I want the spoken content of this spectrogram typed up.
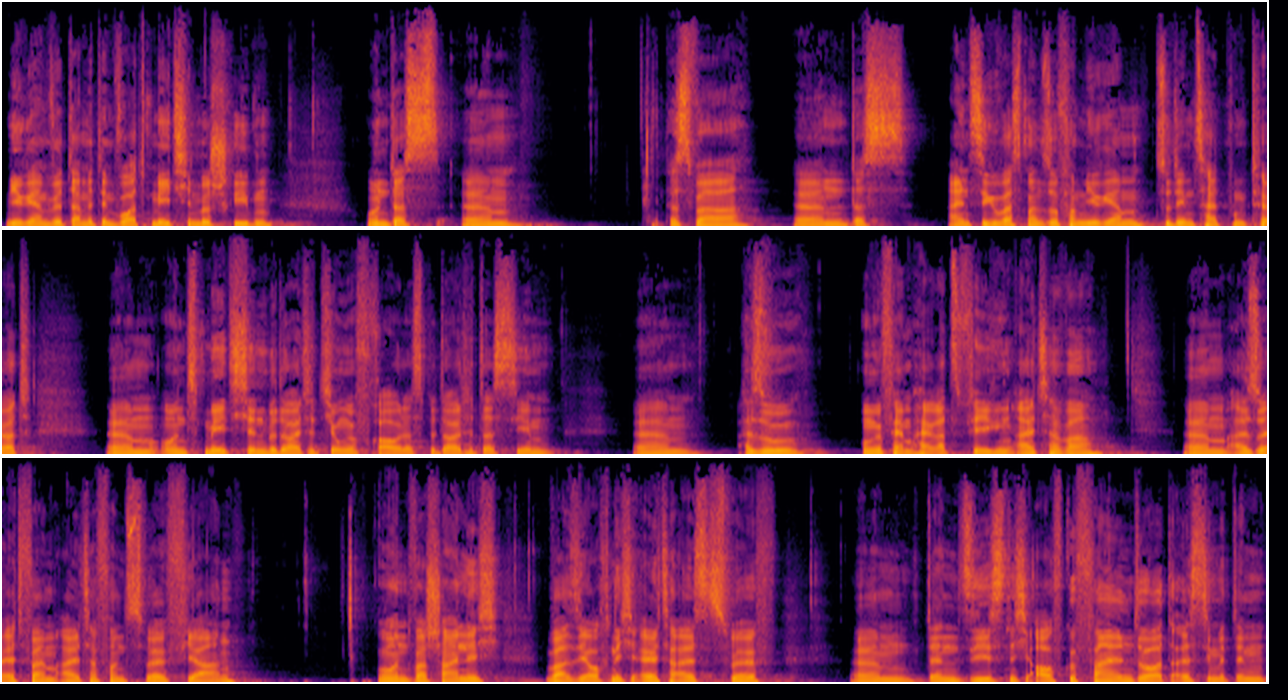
Miriam wird da mit dem Wort Mädchen beschrieben. Und das, ähm, das war ähm, das Einzige, was man so von Miriam zu dem Zeitpunkt hört. Ähm, und Mädchen bedeutet junge Frau. Das bedeutet, dass sie im, ähm, also ungefähr im heiratsfähigen Alter war, ähm, also etwa im Alter von zwölf Jahren. Und wahrscheinlich war sie auch nicht älter als zwölf, ähm, denn sie ist nicht aufgefallen dort, als sie mit dem,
